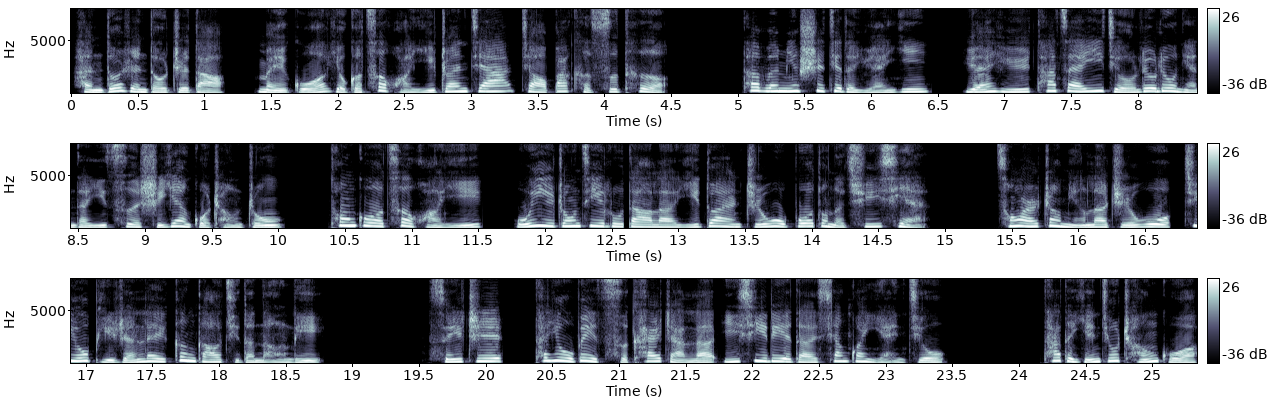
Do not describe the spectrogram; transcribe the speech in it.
很多人都知道，美国有个测谎仪专家叫巴克斯特，他闻名世界的原因源于他在一九六六年的一次实验过程中。通过测谎仪，无意中记录到了一段植物波动的曲线，从而证明了植物具有比人类更高级的能力。随之，他又为此开展了一系列的相关研究，他的研究成果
